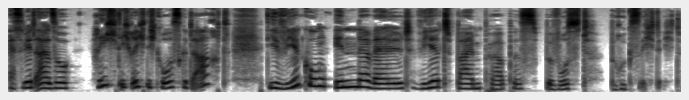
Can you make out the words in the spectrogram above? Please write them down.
Es wird also richtig, richtig groß gedacht. Die Wirkung in der Welt wird beim Purpose bewusst berücksichtigt.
